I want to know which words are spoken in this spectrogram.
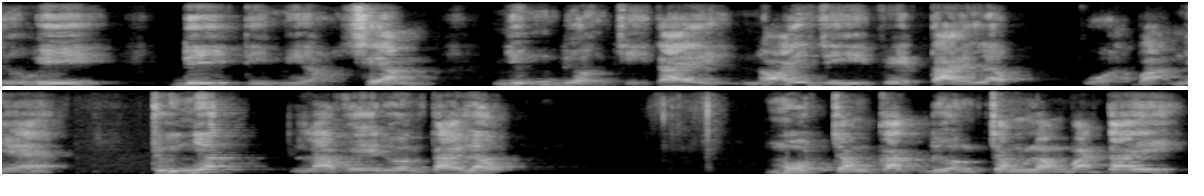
tử vi đi tìm hiểu xem những đường chỉ tay nói gì về tài lộc của bạn nhé. Thứ nhất là về đường tài lộc. Một trong các đường trong lòng bàn tay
